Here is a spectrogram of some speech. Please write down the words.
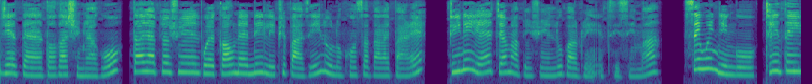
င့်ခြင်းအတန်သောသားရှင်များကိုတာယာပျော်ရွှင်ပွဲကောင်းတဲ့နေ့လေးဖြစ်ပါစေလို့လုံခွန်းဆက်သလိုက်ပါတယ်။ဒီနေ့ရဲ့ကျမ်းမာပျော်ရွှင်လူပေါတွင်အစီအစဉ်မှာစိတ်ဝိညာဉ်ကိုထိမ့်သိမ်း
